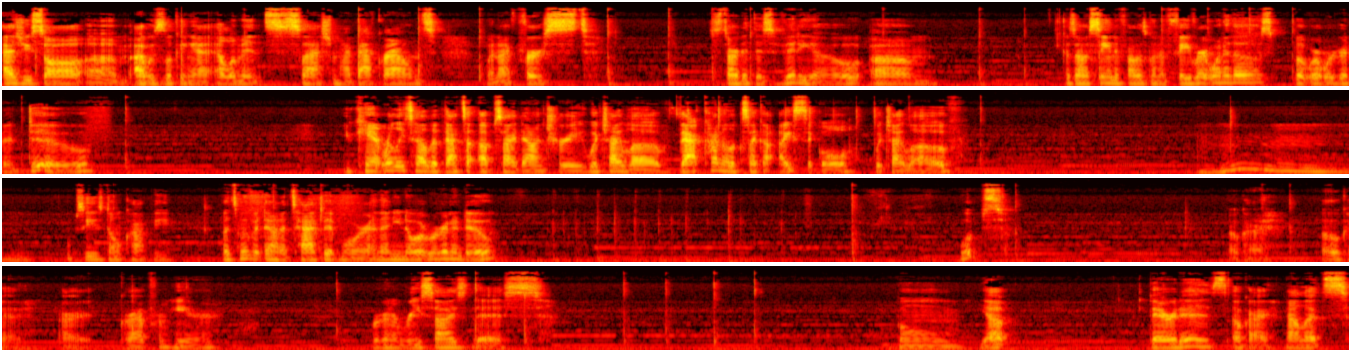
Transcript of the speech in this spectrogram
as you saw, um, I was looking at elements slash my backgrounds when I first started this video because I was seeing if I was going to favorite one of those. But what we're going to do, you can't really tell that that's an upside down tree, which I love. That kind of looks like an icicle, which I love. Mm. Oopsies, don't copy. Let's move it down a tad bit more. And then you know what we're gonna do? Whoops. Okay. All right, grab from here. We're gonna resize this. Boom, yep. There it is. Okay, now let's,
